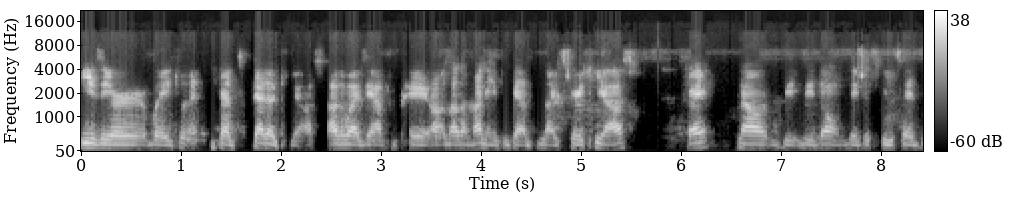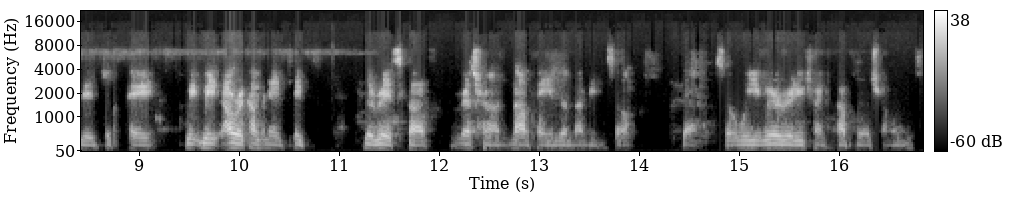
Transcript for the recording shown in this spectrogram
easier way to get get a kiosk. Otherwise, they have to pay a lot of money to get like three kiosks, right? Now we, we don't. They just lease it. They just pay. We, we our company takes the risk of restaurant not paying the money. So yeah. So we we're really trying to help the restaurants.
